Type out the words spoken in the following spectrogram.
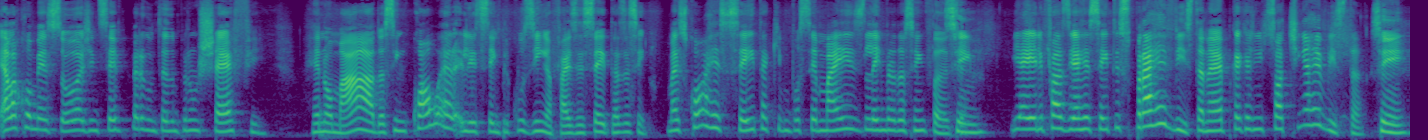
Ela começou, a gente sempre perguntando para um chefe renomado, assim, qual era. Ele sempre cozinha, faz receitas, assim, mas qual a receita que você mais lembra da sua infância? Sim, E aí ele fazia receitas para revista, na época que a gente só tinha revista. sim.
